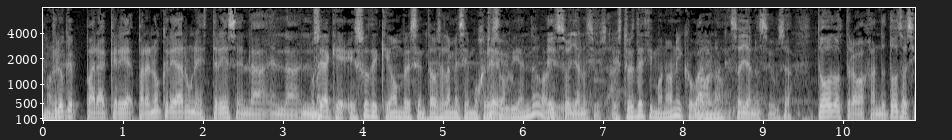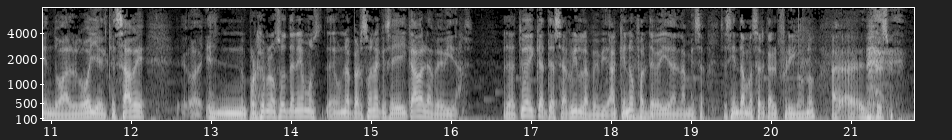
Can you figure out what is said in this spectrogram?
Muy Creo bien. que para crea, para no crear un estrés en la, en la, en O sea que eso de que hombres sentados a la mesa y mujeres sirviendo. Eso eh, ya no se usa. Esto es decimonónico, vale. no, no, vale. eso ya no se usa. Todos trabajando, todos haciendo algo. Oye, el que sabe, eh, en- por ejemplo, nosotros teníamos eh, una persona que se dedicaba a las bebidas. O sea, tú dedícate a servir las bebidas, a que no falte bebida en la mesa. Se sienta más cerca del frigo, ¿no? Ah, ah,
